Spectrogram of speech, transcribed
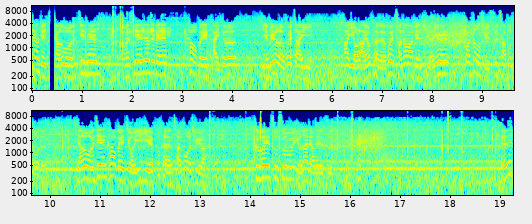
就像姐，假如我们今天我们今天在这边靠北凯歌，也没有人会在意啊。有啦，有可能会传到那边去啊，因为观众群是差不多的。假如我们今天靠北九一，也不可能传过去啊，除非叔叔有在聊天室。可是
